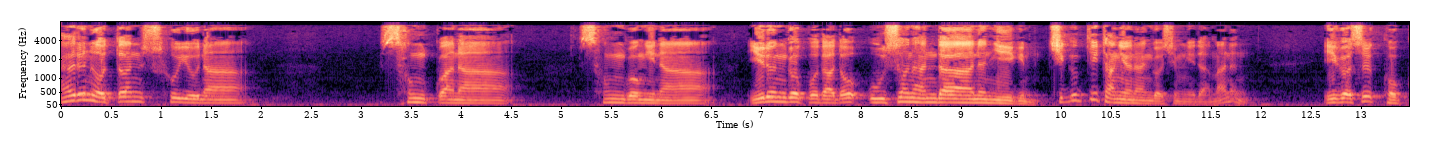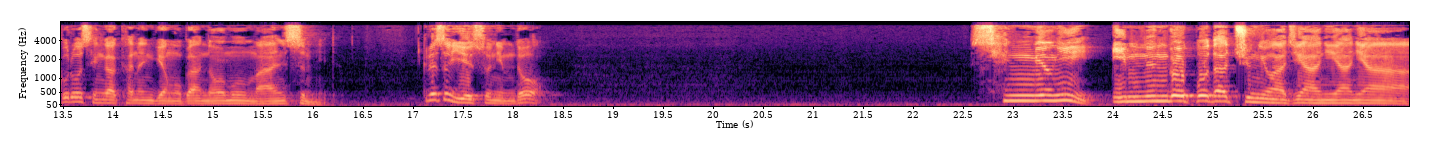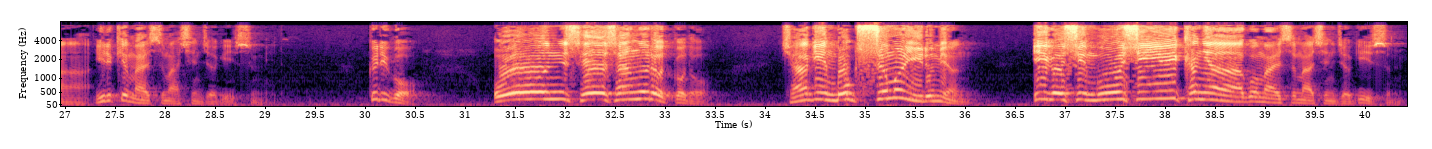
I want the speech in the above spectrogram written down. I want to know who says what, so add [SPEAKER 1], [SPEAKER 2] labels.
[SPEAKER 1] 다른 어떤 소유나 성과나 성공이나 이런 것보다도 우선한다는 얘기입니다. 지극히 당연한 것입니다만은 이것을 거꾸로 생각하는 경우가 너무 많습니다. 그래서 예수님도 생명이 입는 것보다 중요하지 아니하냐 이렇게 말씀하신 적이 있습니다. 그리고 온 세상을 얻고도 자기 목숨을 잃으면 이것이 무엇이 유익하냐고 말씀하신 적이 있습니다.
